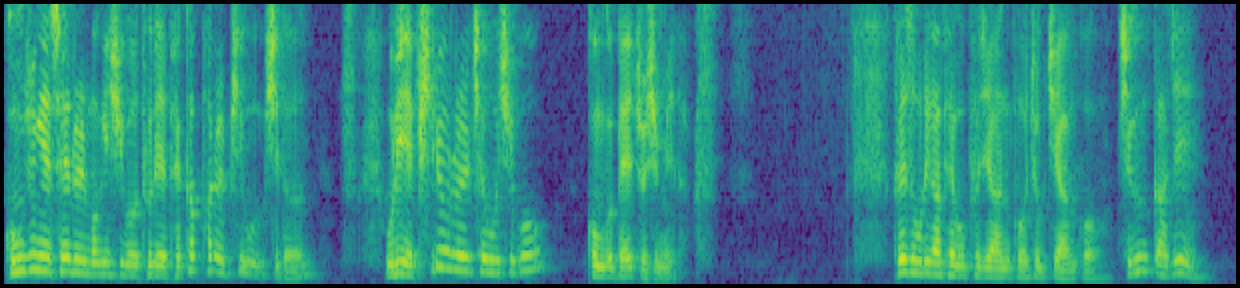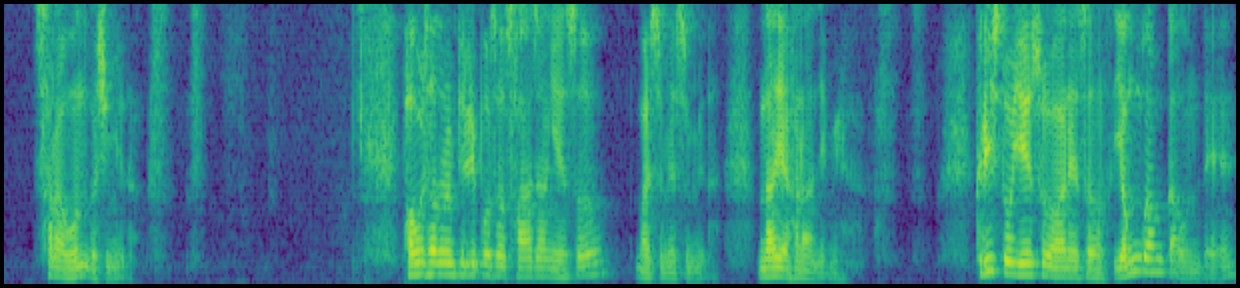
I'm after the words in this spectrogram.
공중의 새를 먹이시고 들의 백합화를 피우시듯 우리의 필요를 채우시고 공급해 주십니다. 그래서 우리가 배고프지 않고 죽지 않고 지금까지 살아온 것입니다. 바울 사도는 빌립보서 4장에서 말씀했습니다. 나의 하나님이 그리스도 예수 안에서 영광 가운데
